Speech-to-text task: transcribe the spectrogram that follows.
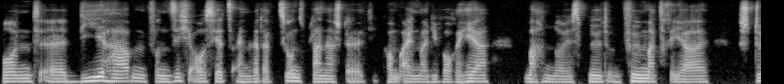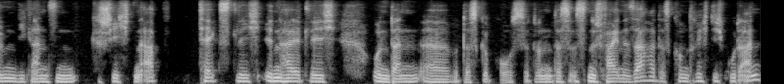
Und äh, die haben von sich aus jetzt einen Redaktionsplan erstellt. Die kommen einmal die Woche her, machen neues Bild und Filmmaterial, stimmen die ganzen Geschichten ab, textlich, inhaltlich und dann äh, wird das gepostet. Und das ist eine feine Sache, das kommt richtig gut an.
